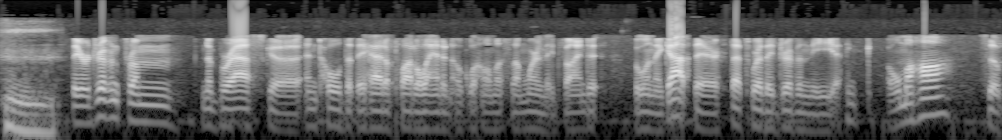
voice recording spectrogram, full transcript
Hmm. They were driven from Nebraska and told that they had a plot of land in Oklahoma somewhere and they'd find it. But when they got there, that's where they'd driven the, I think, Omaha. So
